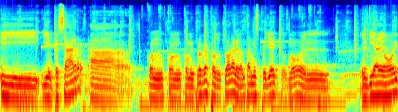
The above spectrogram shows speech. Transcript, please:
y, empezar a, con, con, con, mi propia productora a levantar mis proyectos, ¿no? El, el, día de hoy,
